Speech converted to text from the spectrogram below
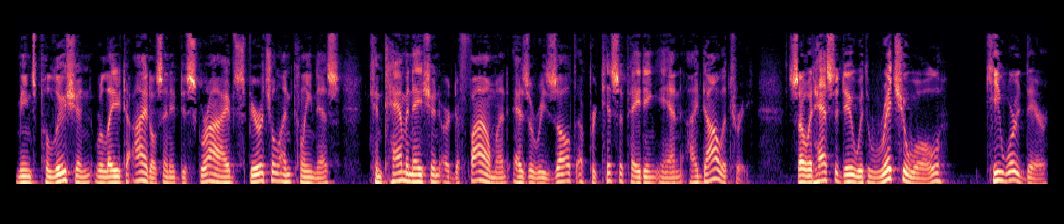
means pollution related to idols, and it describes spiritual uncleanness, contamination, or defilement as a result of participating in idolatry. So it has to do with ritual, key word there,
